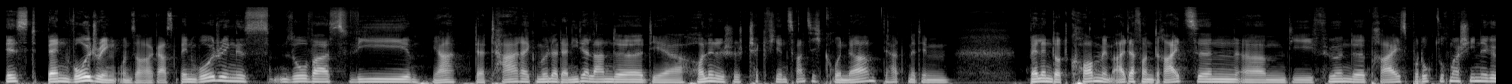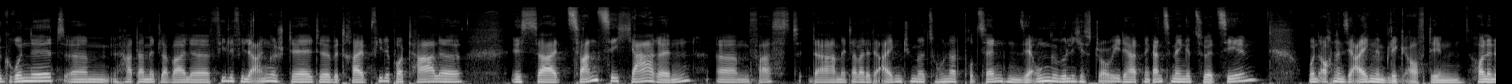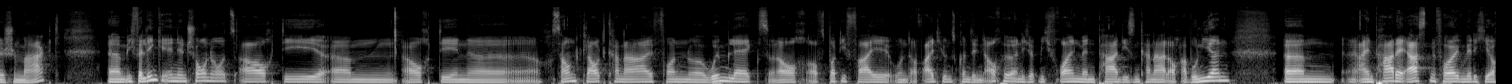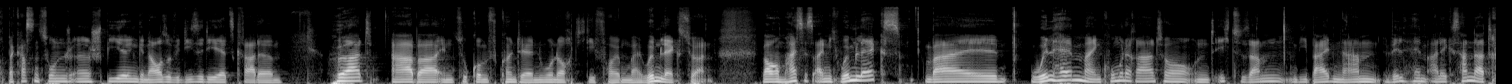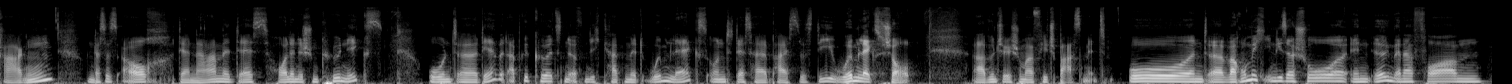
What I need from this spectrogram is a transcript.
ist Ben Woldring unser Gast. Ben Woldring ist sowas wie ja, der Tarek Müller der Niederlande, der holländische Check24-Gründer. Der hat mit dem Bellen.com im Alter von 13 ähm, die führende Preis-Produktsuchmaschine gegründet, ähm, hat da mittlerweile viele, viele Angestellte, betreibt viele Portale, ist seit 20 Jahren ähm, fast da mittlerweile der Eigentümer zu 100 Prozent. Eine sehr ungewöhnliche Story, der hat eine ganze Menge zu erzählen und auch einen sehr eigenen Blick auf den holländischen Markt. Ähm, ich verlinke in den Show Notes auch, ähm, auch den äh, Soundcloud-Kanal von äh, Wimlex und auch auf Spotify und auf iTunes könnt ihr den auch hören. Ich würde mich freuen, wenn ein paar diesen Kanal auch abonnieren. Ähm, ein paar der ersten Folgen werde ich hier auch bei Kassenzonen äh, spielen, genauso wie diese, die ihr jetzt gerade hört, aber in Zukunft könnt ihr nur noch die Folgen bei Wimlex hören. Warum heißt es eigentlich Wimlex? Weil Wilhelm, mein Co-Moderator und ich zusammen die beiden Namen Wilhelm Alexander tragen und das ist auch der Name des holländischen Königs und äh, der wird abgekürzt in der Öffentlichkeit mit Wimlex und deshalb heißt es die Wimlex Show. Äh, wünsche euch schon mal viel Spaß mit. Und äh, warum ich in dieser Show in irgendeiner Form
